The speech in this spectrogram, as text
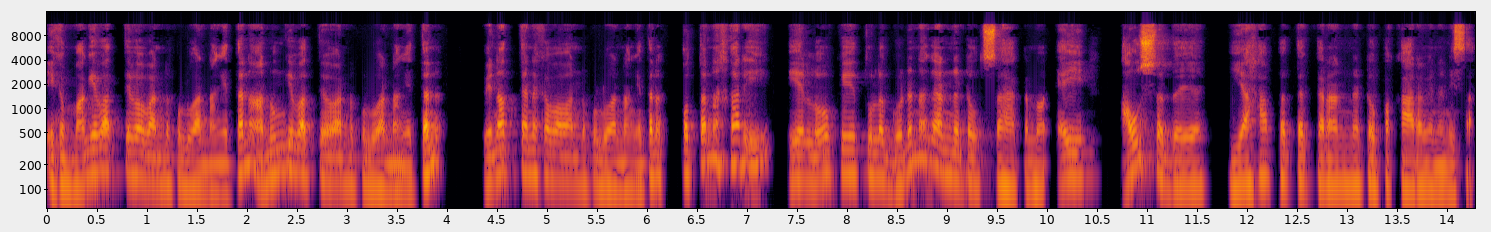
ඒක මගේ වත්තේව වන්න පුළුවන් නම් එතන අනුන්ගේ වත්තේව වන්න පුළුවන් නම් එතන වෙනත් තැනක වවන්න පුළුවන් නම් එතන කොතන හරි ඒ ලෝකයේ තුල ගොඩනගන්නට උත්සාහ කරනවා. ඇයි ඖෂධය යහපත කරන්නට උපකාර වෙන නිසා.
